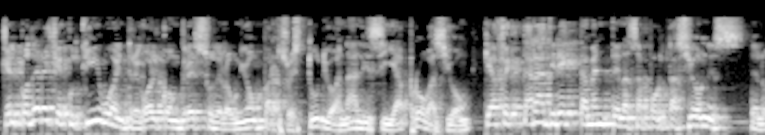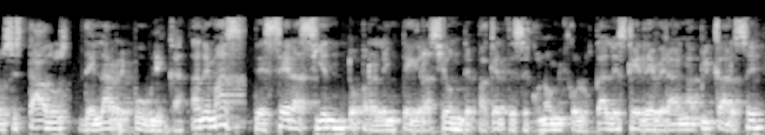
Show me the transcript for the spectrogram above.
que el Poder Ejecutivo entregó al Congreso de la Unión para su estudio, análisis y aprobación, que afectará directamente las aportaciones de los estados de la República, además de ser asiento para la integración de paquetes económicos locales que deberán aplicarse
